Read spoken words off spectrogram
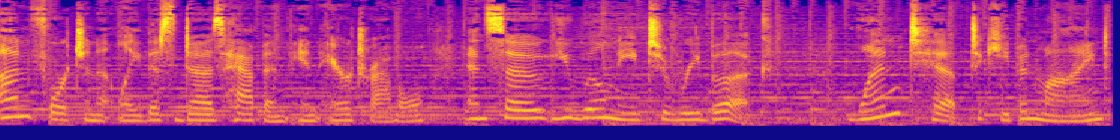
Unfortunately, this does happen in air travel, and so you will need to rebook. One tip to keep in mind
